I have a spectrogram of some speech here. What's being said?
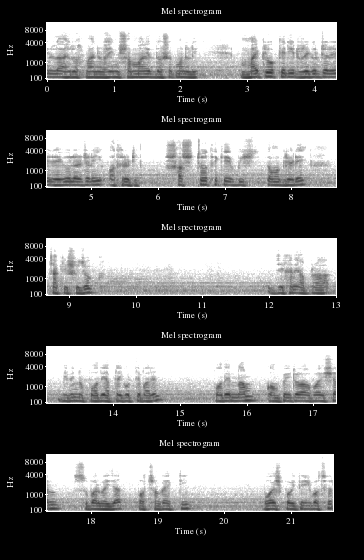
বিসমিল্লাহ রহমান রহিম সম্মানিত দর্শক মণ্ডলী micro credit regulatory regulatory authority ষষ্ঠ থেকে বিশতম গ্রেডে চাকরির সুযোগ, যেখানে আপনারা বিভিন্ন পদে অ্যাপ্লাই করতে পারেন। পদের নাম কম্পিউটার অপারেশন সুপারভাইজার পদ সংখ্যা একটি, বয়স পঁয়ত্রিশ বছর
